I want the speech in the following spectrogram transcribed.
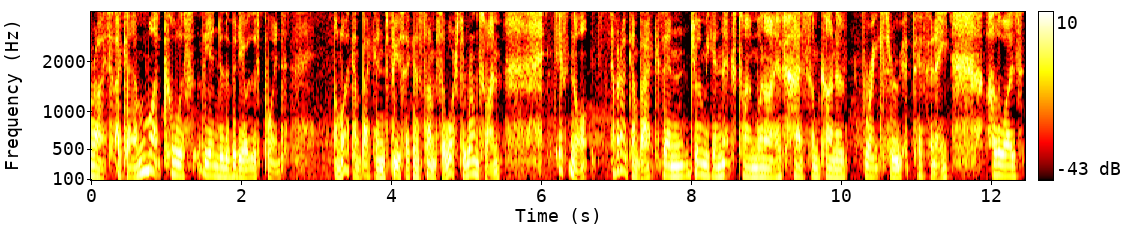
Right, okay, I might call this the end of the video at this point. I might come back in a few seconds time, so watch the runtime. If not, if I don't come back, then join me again next time when I have had some kind of breakthrough epiphany. Otherwise,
